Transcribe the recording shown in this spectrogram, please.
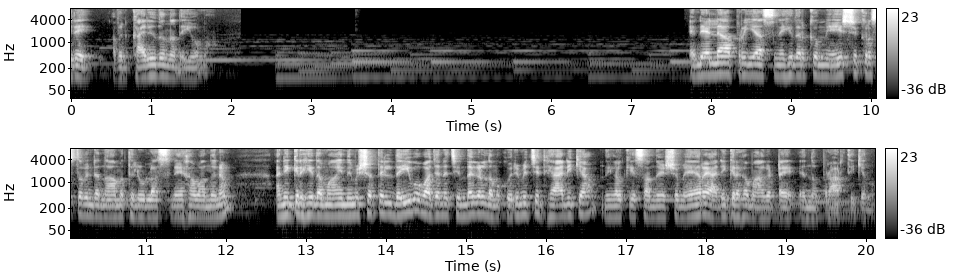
ഇരേ അവൻ കരുതുന്ന ദൈവമാണ്. എന്റെ എല്ലാ പ്രിയ സ്നേഹിതർക്കും യേശുക്രിസ്തുവിന്റെ നാമത്തിലുള്ള സ്നേഹവന്ദനം. അനുഗ്രഹീതമായ നിമിഷത്തിൽ ദൈവവചന ചിന്തകൾ നമുക്ക് ഒരുമിച്ച് ധ്യാനിക്കാം. നിങ്ങൾക്ക് ഈ സന്ദേശം ഏറെ അനുഗ്രഹമാകട്ടെ എന്ന് പ്രാർത്ഥിക്കുന്നു.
